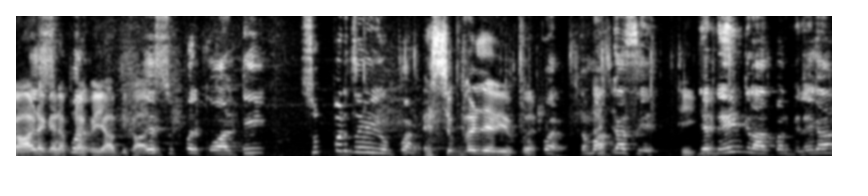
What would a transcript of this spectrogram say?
कार्ड अगर अपना सुपर- कोई आप दिखा ये सुपर क्वालिटी सुपर से भी ऊपर सुपर से भी ऊपर ऊपर धमाका सेल ठीक ये नईम क्लास पर मिलेगा।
